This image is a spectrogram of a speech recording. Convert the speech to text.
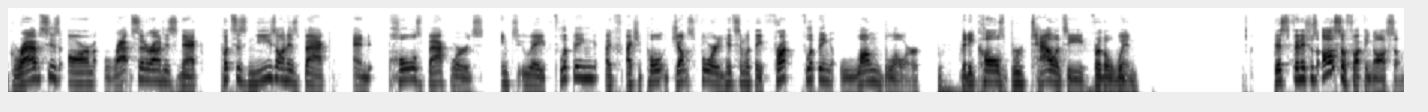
grabs his arm, wraps it around his neck, puts his knees on his back, and pulls backwards into a flipping. Uh, actually, pull jumps forward and hits him with a front flipping lung blower that he calls brutality for the win. This finish was also fucking awesome.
